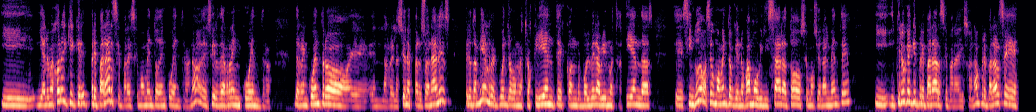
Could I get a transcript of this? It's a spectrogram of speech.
Y, a lo mejor hay que prepararse para ese momento de encuentro, ¿no? Es decir, de reencuentro. De reencuentro eh, en las relaciones personales, pero también reencuentro con nuestros clientes, con volver a abrir nuestras tiendas. Eh, sin duda va a ser un momento que nos va a movilizar a todos emocionalmente y, creo que hay que prepararse para eso, ¿no? Prepararse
